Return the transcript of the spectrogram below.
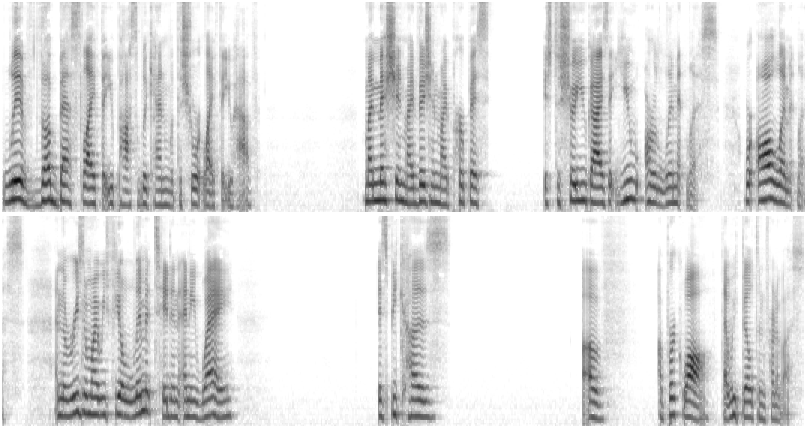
live the best life that you possibly can with the short life that you have. My mission, my vision, my purpose is to show you guys that you are limitless. We're all limitless. And the reason why we feel limited in any way is because of a brick wall that we've built in front of us.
